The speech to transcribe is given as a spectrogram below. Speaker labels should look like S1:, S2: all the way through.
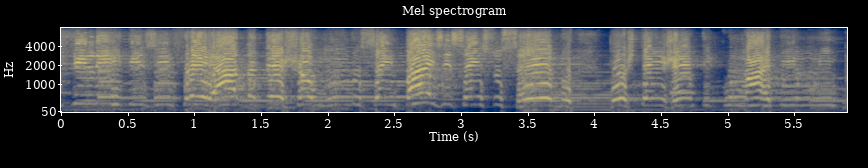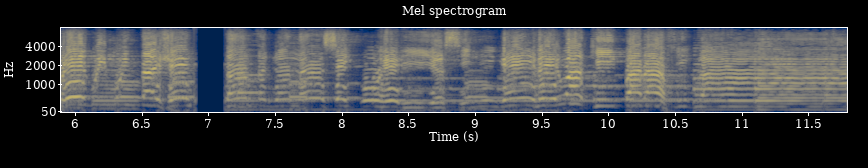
S1: Infeliz desenfreada deixa o mundo sem paz e sem sossego, pois tem gente com mais de um emprego e muita gente tanta ganância e correria, se ninguém veio aqui para ficar.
